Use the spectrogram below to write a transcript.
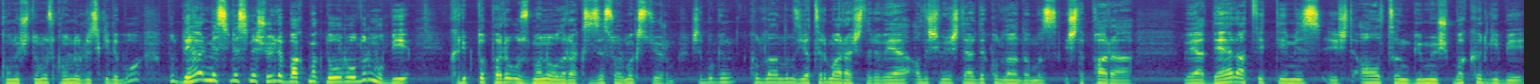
konuştuğumuz konu riski de bu. Bu değer meselesine şöyle bakmak doğru olur mu? Bir kripto para uzmanı olarak size sormak istiyorum. İşte bugün kullandığımız yatırım araçları veya alışverişlerde kullandığımız işte para veya değer atfettiğimiz işte altın, gümüş, bakır gibi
